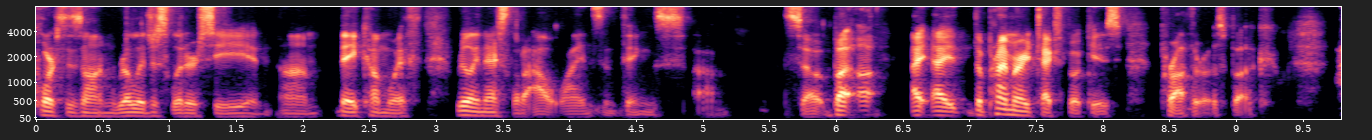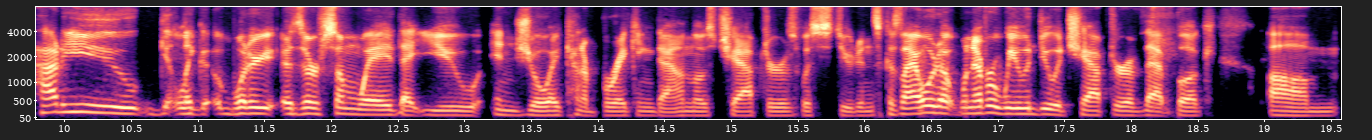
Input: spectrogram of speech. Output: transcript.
courses on religious literacy and um, they come with really nice little outlines and things um, so but uh, I, I, the primary textbook is Prothero's book how do you get like what are you is there some way that you enjoy kind of breaking down those chapters with students? Because i would whenever we would do a chapter of that book um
